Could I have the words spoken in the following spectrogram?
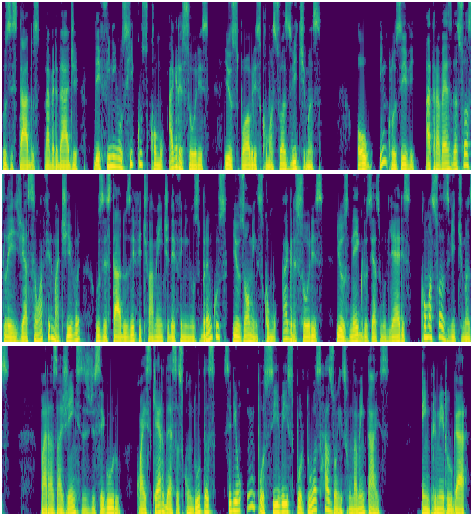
os estados, na verdade, definem os ricos como agressores e os pobres como as suas vítimas. Ou, inclusive, através das suas leis de ação afirmativa, os estados efetivamente definem os brancos e os homens como agressores e os negros e as mulheres como as suas vítimas. Para as agências de seguro, quaisquer dessas condutas seriam impossíveis por duas razões fundamentais. Em primeiro lugar,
